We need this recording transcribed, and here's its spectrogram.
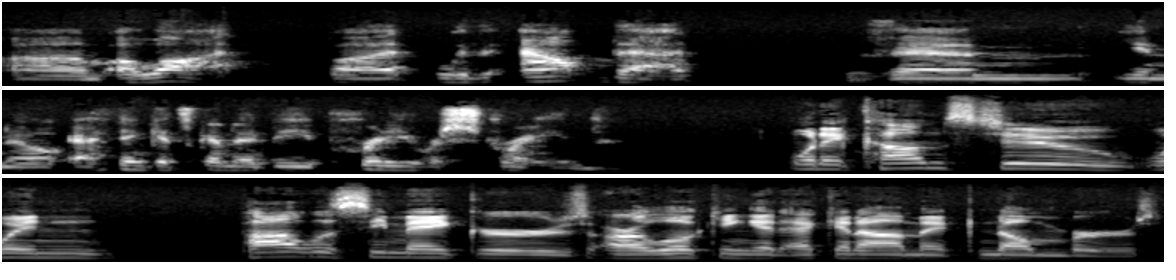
um, a lot. But without that, then you know I think it's going to be pretty restrained. When it comes to when policymakers are looking at economic numbers,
